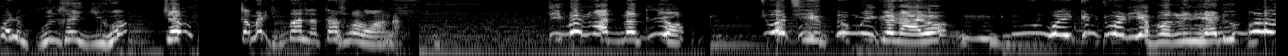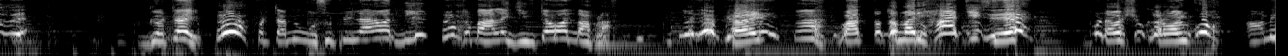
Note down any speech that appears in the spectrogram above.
પણ ભૂલ થઈ ગઈ હો. ચમ તમે ઢીબા નતા છોડવાના ટીબન વાત બદલ્યો છે? એક તો મુઈ ગણ આવ્યો કોઈ કન ટોડિયા પકડીને હેડવું પડે છે. ગટાઈ પણ તમે ઓછું પી આવ્યા દી તો બાલે જીવતા હોત બાપડા. એટલે ભાઈ વાત તો તમારી સાચી છે. પણ હવે શું કરવાનું કો અમે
